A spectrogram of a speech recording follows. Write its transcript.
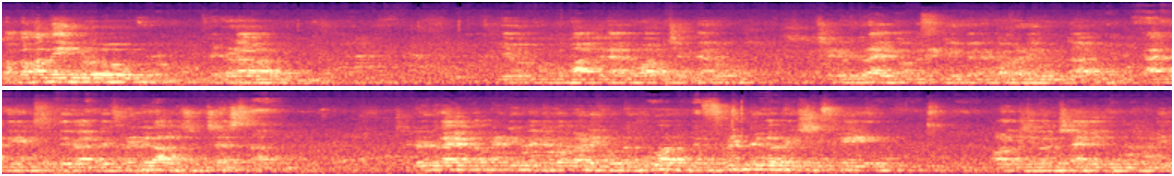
కొంతమంది ఇప్పుడు ఇక్కడ మాట్లాడారు వాళ్ళు చెప్పారు షెడ్యూల్ ట్రైబ్ కమ్యూనిటీ వెనుకబడి ఉంటారు కానీ నేను కొద్దిగా డిఫరెంట్గా ఆలోచన చేస్తాను షెడ్యూల్ ట్రైబ్ కమ్యూనిటీ వెనుకబడి ఉండదు వాళ్ళు డిఫరెంట్గా బేసిక్లీ వాళ్ళ జీవన శైలి ఉంటుంది.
